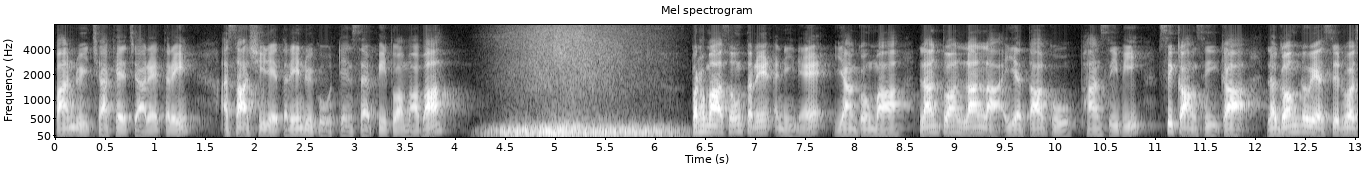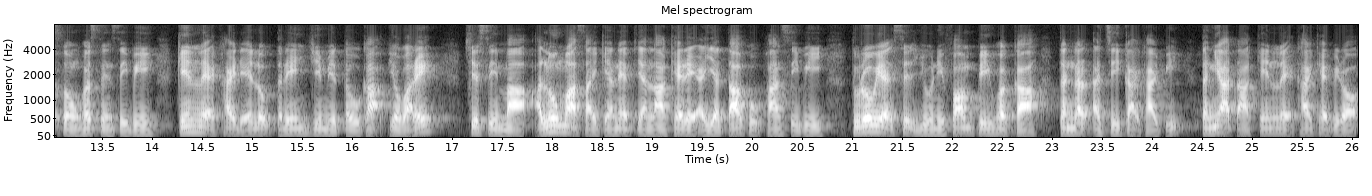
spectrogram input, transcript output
ပန်းတွေချခဲ့ကြတဲ့သတင်းအစရှိတဲ့သတင်းတွေကိုတင်ဆက်ပေးသွားမှာပါပထမဆုံးသတင်းအနေနဲ့ရန်ကုန်မှာလမ်းသွားလမ်းလာအရက်သားကိုဖမ်းဆီးပြီးစစ်ကောင်စီက၎င်းတို့ရဲ့စစ်ထွက်ဆောင်ဝက်စင်စီပြီးကင်းလက်ခိုက်တယ်လို့သတင်းရင်းမြစ်တို့ကပြောပါရယ် ဖြစ်စဉ်မှာအလုံးမဆိုင်ကယ်နဲ့ပြန်လာခဲ့တဲ့အရက်သားကိုဖမ်းဆီးပြီးသူတို့ရဲ့စစ်ယူနီဖောင်းပေးဝက်ကတနတ်အကြီးကြိုက်ခိုက်ပြီးတညတာကင်းလက်ခိုက်ခဲ့ပြီးတော့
